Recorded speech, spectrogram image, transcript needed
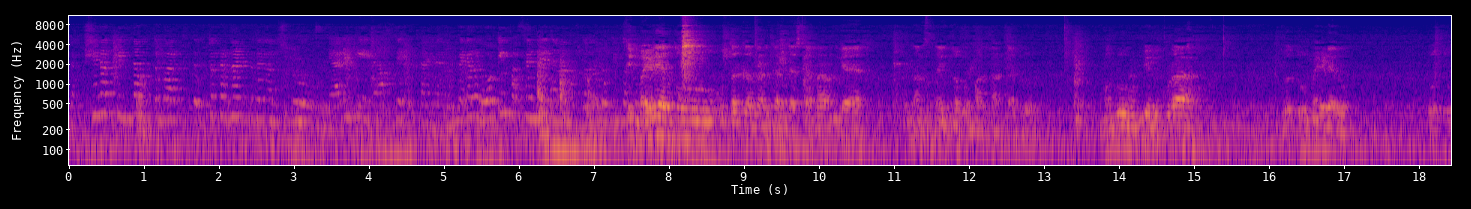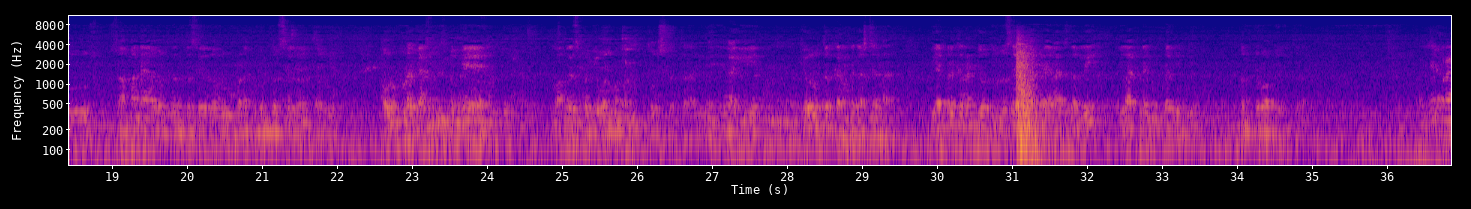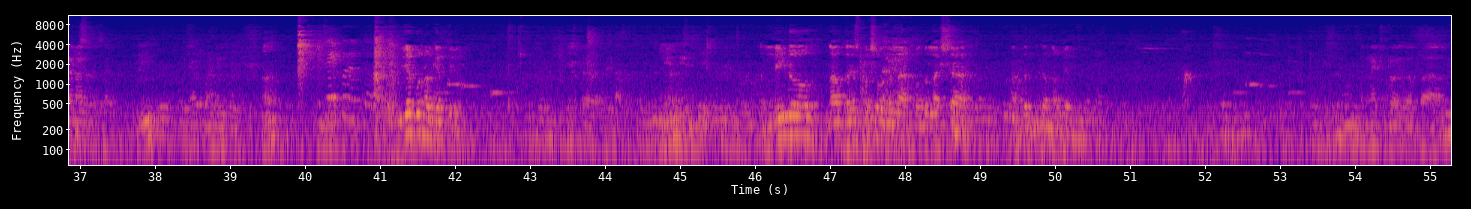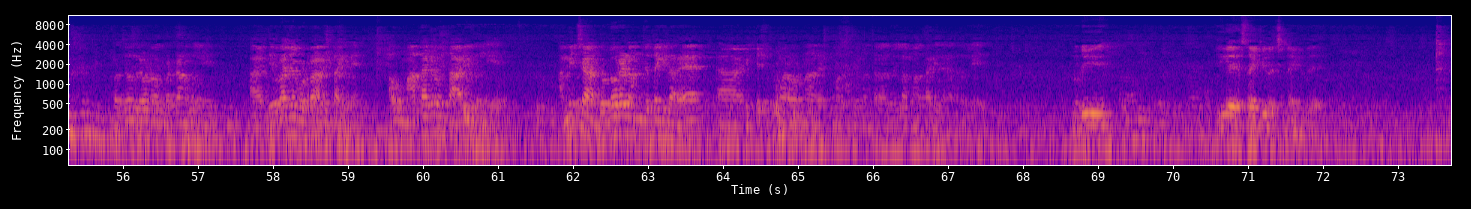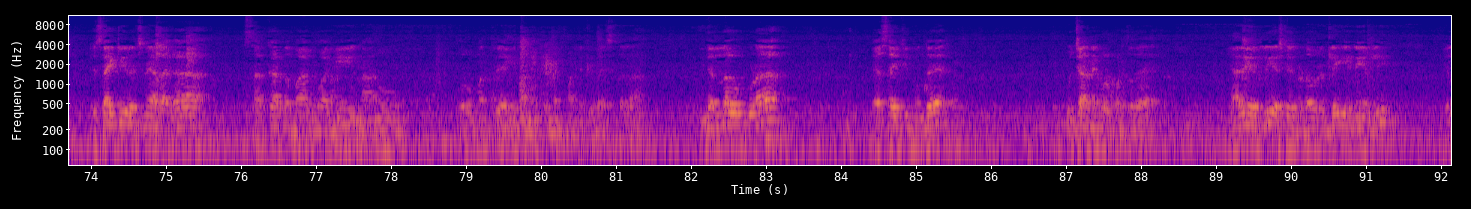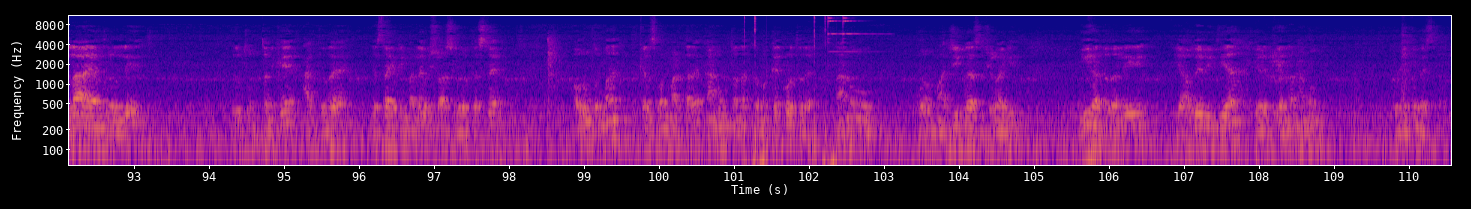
ದಕ್ಷಿಣಕ್ಕಿಂತ ಉತ್ತರ ಭಾರತ ಉತ್ತರ ಕರ್ನಾಟಕದಲ್ಲಿ ಒಂದಿಷ್ಟು ಗ್ಯಾರಂಟಿ ಜಾಸ್ತಿ ಆಗ್ತಾ ಇದೆ. ಬೇಕಾದ್ರೆ ವೋಟಿಂಗ್ ಪರ್ಸೆಂಟೇಜ್ ಈ ಮಹಿಳೆಯರದು ಉತ್ತರ ಕರ್ನಾಟಕ ಅಂತ ಅಷ್ಟೇ ಅಲ್ಲ. ನನಗೆ ನನ್ನ ಸ್ನೇಹಿತರೊಬ್ಬರು ಮಾತನಾಡ್ತಾ ಇದ್ರು. ಮಂಗಳೂರು ಉಡುಪಿಯಲ್ಲಿ ಕೂಡ ಇವತ್ತು ಮಹಿಳೆಯರು ಇವತ್ತು ಸಾಮಾನ್ಯ ವರ್ಗದಂತ ಸೇರಿದವರು ಬಡ ಕುಟುಂಬದವರು ಸೇರಿದಂಥವ್ರು ಅವರು ಕೂಡ ಕಾಂಗ್ರೆಸ್ ಬಗ್ಗೆ ಕಾಂಗ್ರೆಸ್ ಬಗ್ಗೆ ಒಲವನ್ನು ತೋರಿಸಿರ್ತಾರೆ ಹೀಗಾಗಿ ಕೇವಲ ಉತ್ತರ ಕರ್ನಾಟಕ ಅಷ್ಟೇ ಅಲ್ಲ ಏಪ್ರಿಲ್ ಕರ್ನಾಟಕ ಕರೆಂಟ್ ಇವತ್ತು ದಿವಸ ಎಲ್ಲ ಕಡೆ ರಾಜ್ಯದಲ್ಲಿ ಎಲ್ಲ ಕಡೆನೂ ಕೂಡ ಇದು ಒಂದು ಪ್ರಭಾವ ಬೀರುತ್ತದೆ ವಿಜಯಪುರ ನಾವು ಗೆಲ್ತೀವಿ. ಲೀಡು ನಾವು ಕನಿಷ್ಠ ಪಕ್ಷ ಒಂದು ಒಂದು ಲಕ್ಷ ಅಂತದಿಂದ ನಾವು ಗೆಲ್ತೀವಿ ನೆಕ್ಸ್ಟ್ ಇವತ್ತ ಪ್ರಜ್ವಲ್ ರೇವಣ್ಣ ಅವರ ಪ್ರಕರಣದಲ್ಲಿ ಆ ದೇವರಾಜಗೌಡರ ಅರೆಸ್ಟ್ ಆಗಿದೆ. ಅವ್ರು ಮಾತಾಡಿರುವಂಥ ಆಡಿಯೋದಲ್ಲಿ ಅಮಿತ್ ಶಾ ದೊಡ್ಡವರೇ ನಮ್ಮ ಜೊತೆಗಿದ್ದಾರೆ. ಡಿ ಕೆ ಶಿವಕುಮಾರ್ ಅವ್ರನ್ನ ಅರೆಸ್ಟ್ ಮಾಡ್ತೀವಿ ಅಂತ ಥರ ಅದೆಲ್ಲ ಮಾತಾಡಿದ್ದಾರೆ ಅದರಲ್ಲಿ. ನೋಡಿ ಈಗ ಎಸ್ ಐ ಟಿ ರಚನೆ ಆಗಿದೆ. ಎಸ್ ಐ ಟಿ ರಚನೆ ಆದಾಗ ಸರ್ಕಾರದ ಭಾಗವಾಗಿ ನಾನು ಮಂತ್ರಿಯಾಗಿ ನಾನು ಕಮೆಂಟ್ ಮಾಡಲಿಕ್ಕೆ ಬಯಸಿದಲ್ಲ. ಇದೆಲ್ಲವೂ ಕೂಡ ಎಸ್ ಐ ಟಿ ಮುಂದೆ ವಿಚಾರಣೆಗೆ ಒಳಪಡ್ತದೆ ಯಾರೇ ಇರಲಿ, ಎಷ್ಟೇ ದೊಡ್ಡವರು ಇರಲಿ, ಏನೇ ಇರಲಿ, ಎಲ್ಲ ಆಯಾಮಗಳಲ್ಲಿ ಇದು ತನಿಖೆ ಆಗ್ತದೆ. ಎಸ್ ಐ ಟಿ ಮೇಲೆ ವಿಶ್ವಾಸ ಇರಬೇಕಷ್ಟೇ ಅವರು ತಮ್ಮ ಕೆಲಸವನ್ನು ಮಾಡ್ತಾರೆ. ಕಾನೂನು ತನ್ನ ಕ್ರಮಕ್ಕೆ ಕೊಡ್ತದೆ. ನಾನು ಅವರು ಮಾಜಿ ಗೃಹ ಸಚಿವರಾಗಿ ಈ ಹಂತದಲ್ಲಿ ಯಾವುದೇ ರೀತಿಯ ಹೇಳಿಕೆಯನ್ನು ನಾನು ಕೊಡಲಿಕ್ಕೆ ಬಯಸ್ತೇನೆ.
